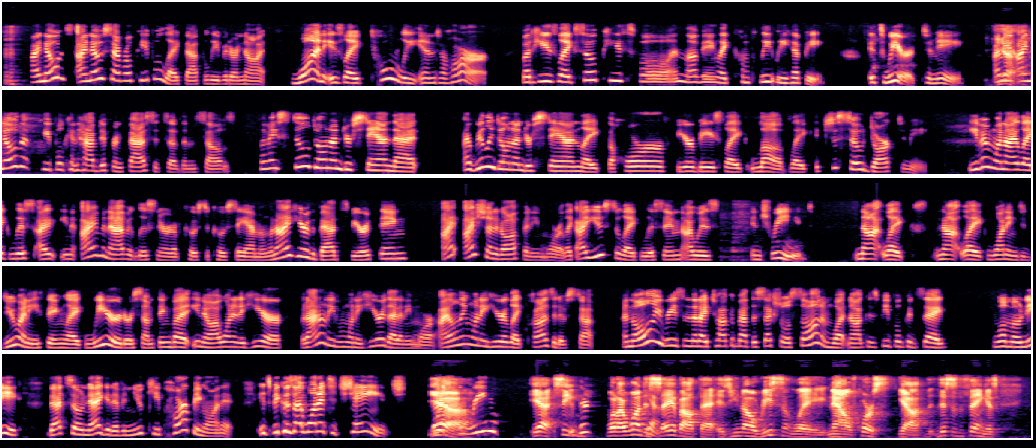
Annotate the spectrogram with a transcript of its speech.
I know I know several people like that, believe it or not. One is like totally into horror, but he's like so peaceful and loving, like completely hippie. It's weird to me. I yeah. mean, I know that people can have different facets of themselves, but I still don't understand that I really don't understand like the horror fear based like love. Like it's just so dark to me. Even when I like list I you know I'm an avid listener of Coast to Coast AM and when I hear the bad spirit thing, I I shut it off anymore. Like I used to like listen. I was intrigued. Not like not like wanting to do anything like weird or something, but you know, I wanted to hear, but I don't even want to hear that anymore. I only want to hear like positive stuff and the only reason that I talk about the sexual assault and whatnot, because people could say, well, Monique, that's so negative and you keep harping on it. It's because I want it to change. That's yeah. Yeah. See, There's, what I wanted to yeah. say about that is, you know, recently, now, of course, yeah, th- this is the thing is,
